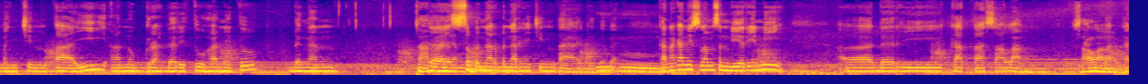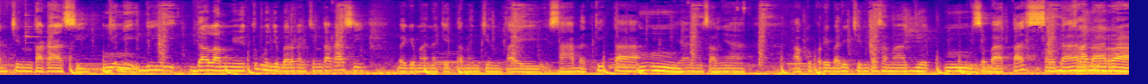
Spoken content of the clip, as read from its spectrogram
mencintai anugerah dari Tuhan itu dengan Cara yang- sebenar-benarnya cinta gitu kan. Karena kan Islam sendiri ini eh, dari kata salam. Salam. menyebarkan cinta kasih. Jadi di dalamnya itu menyebarkan cinta kasih. Bagaimana kita mencintai sahabat kita. Ya misalnya aku pribadi cinta sama Ajud. Sebatas saudara. Saudara.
